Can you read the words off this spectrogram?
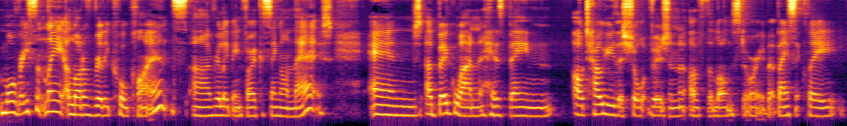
More recently, a lot of really cool clients. Uh, I've really been focusing on that, and a big one has been. I'll tell you the short version of the long story, but basically,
